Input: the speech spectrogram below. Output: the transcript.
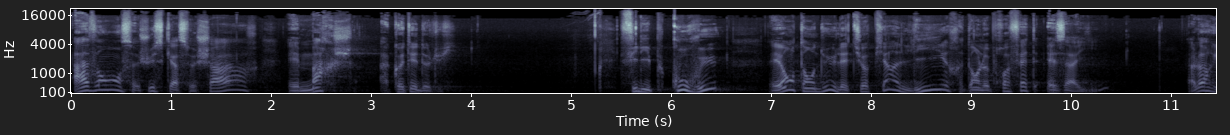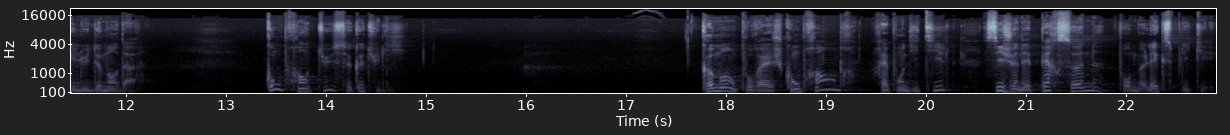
Avance jusqu'à ce char et marche à côté de lui. Philippe courut et entendit l'Éthiopien lire dans le prophète Ésaïe. Alors il lui demanda, Comprends-tu ce que tu lis Comment pourrais-je comprendre, répondit-il, si je n'ai personne pour me l'expliquer?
